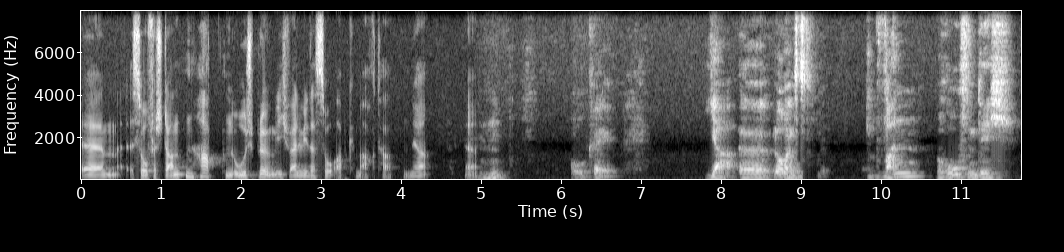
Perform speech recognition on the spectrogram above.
ähm, so verstanden hatten ursprünglich, weil wir das so abgemacht hatten. Ja. ja. Mhm. Okay. Ja, äh, Lorenz, wann rufen dich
